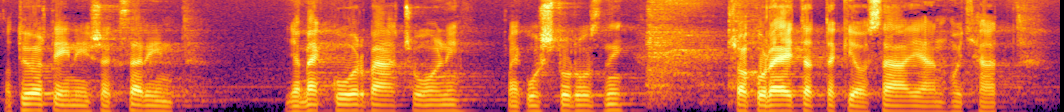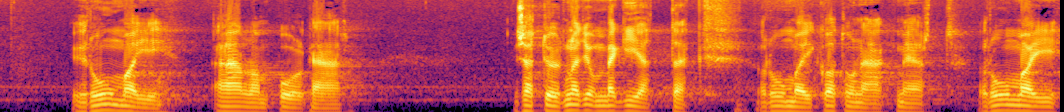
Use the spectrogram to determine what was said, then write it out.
a történések szerint ugye megkorbácsolni, megostorozni, és akkor ejtette ki a száján, hogy hát ő római állampolgár. És hát ők nagyon megijedtek a római katonák, mert a római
